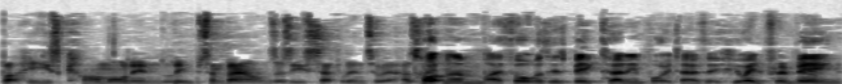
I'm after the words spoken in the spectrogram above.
but he's come on in leaps and bounds as he's settled into it, hasn't he? Tottenham, I thought, was his big turning point. He went from being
